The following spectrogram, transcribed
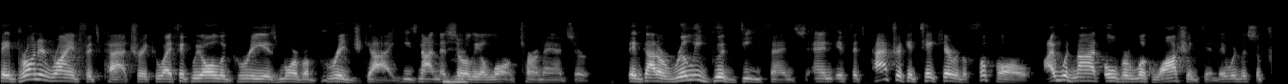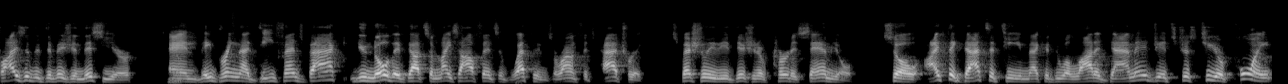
They brought in Ryan Fitzpatrick, who I think we all agree is more of a bridge guy. He's not mm-hmm. necessarily a long term answer. They've got a really good defense. And if Fitzpatrick could take care of the football, I would not overlook Washington. They were the surprise of the division this year. And they bring that defense back. You know, they've got some nice offensive weapons around Fitzpatrick, especially the addition of Curtis Samuel. So I think that's a team that could do a lot of damage. It's just to your point,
